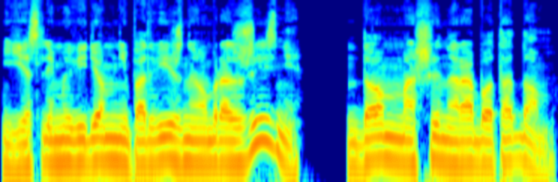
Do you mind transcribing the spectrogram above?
Если мы ведем неподвижный образ жизни, дом, машина, работа, дом,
